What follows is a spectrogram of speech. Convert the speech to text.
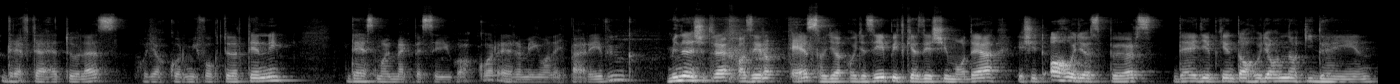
draftelhető lesz, hogy akkor mi fog történni. De ezt majd megbeszéljük akkor, erre még van egy pár évünk. Minden esetre azért ez, hogy, a, hogy az építkezési modell, és itt ahogy a Spurs, de egyébként ahogy annak idején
